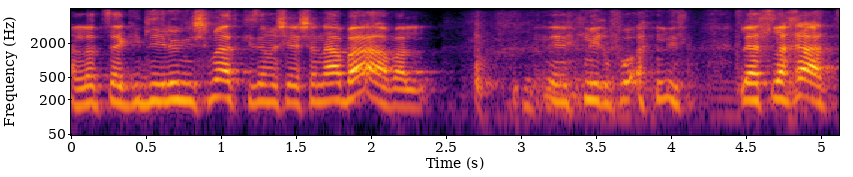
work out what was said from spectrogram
אני לא רוצה להגיד לעילוי נשמת, כי זה מה שיש שנה הבאה, אבל להצלחת.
